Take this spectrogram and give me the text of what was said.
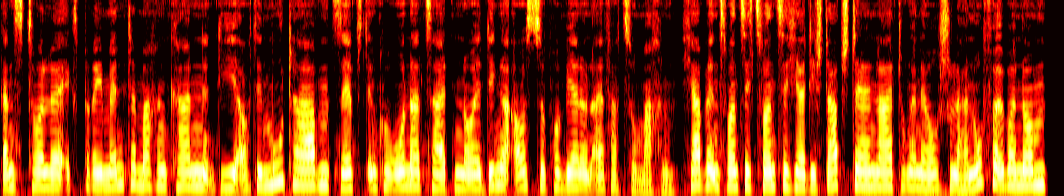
ganz tolle Experimente machen kann, die auch den Mut haben, selbst in Corona-Zeiten neue Dinge auszuprobieren und einfach zu machen. Ich habe in 2020 ja die Stabsstellenleitung in der Hochschule Hannover übernommen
